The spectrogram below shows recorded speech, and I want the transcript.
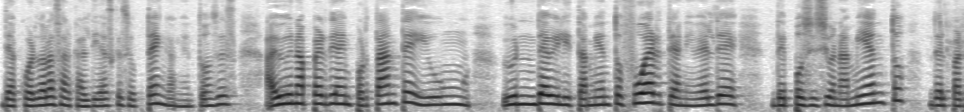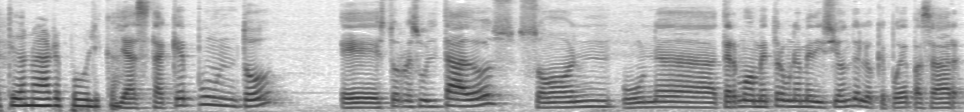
de acuerdo a las alcaldías que se obtengan. Entonces hay una pérdida importante y un, un debilitamiento fuerte a nivel de, de posicionamiento del Partido Nueva República. ¿Y hasta qué punto estos resultados son un termómetro, una medición de lo que puede pasar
